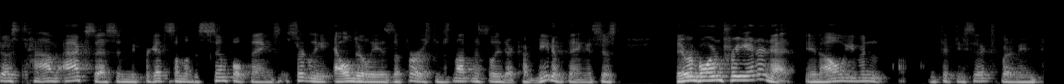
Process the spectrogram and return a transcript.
just have access and we forget some of the simple things. Certainly, elderly is the first, and it's not necessarily their cognitive thing. It's just they were born pre-internet. You know, even I'm 56, but I mean,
